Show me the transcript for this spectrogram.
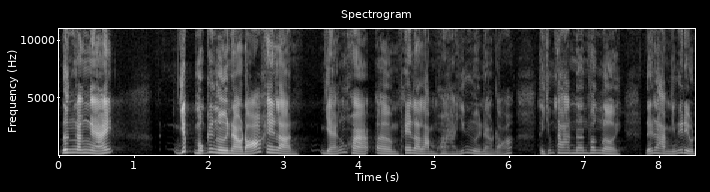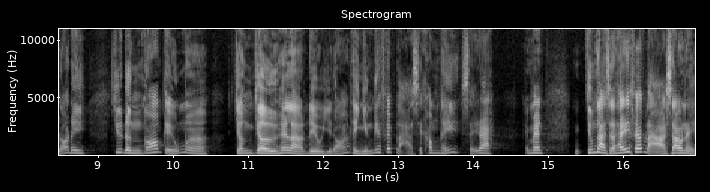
đừng ngần ngại giúp một cái người nào đó hay là giảng hòa uh, hay là làm hòa với người nào đó thì chúng ta nên vâng lời để làm những cái điều đó đi. Chứ đừng có kiểu mà chần chừ hay là điều gì đó thì những cái phép lạ sẽ không thấy xảy ra. Amen. Chúng ta sẽ thấy phép lạ sau này.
